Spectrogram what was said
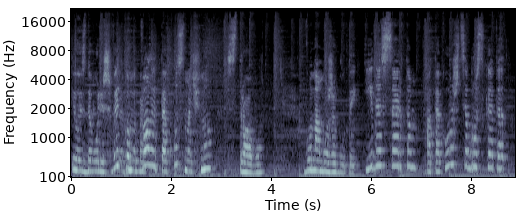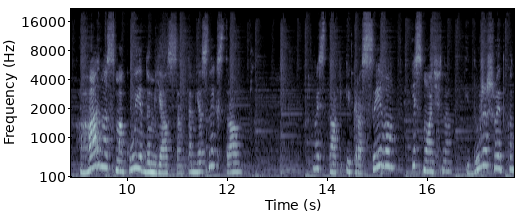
І ось доволі швидко ми приготували таку смачну страву. Вона може бути і десертом, а також ця брускета гарно смакує до м'яса та м'ясних страв. Ось так і красиво, і смачно, і дуже швидко.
